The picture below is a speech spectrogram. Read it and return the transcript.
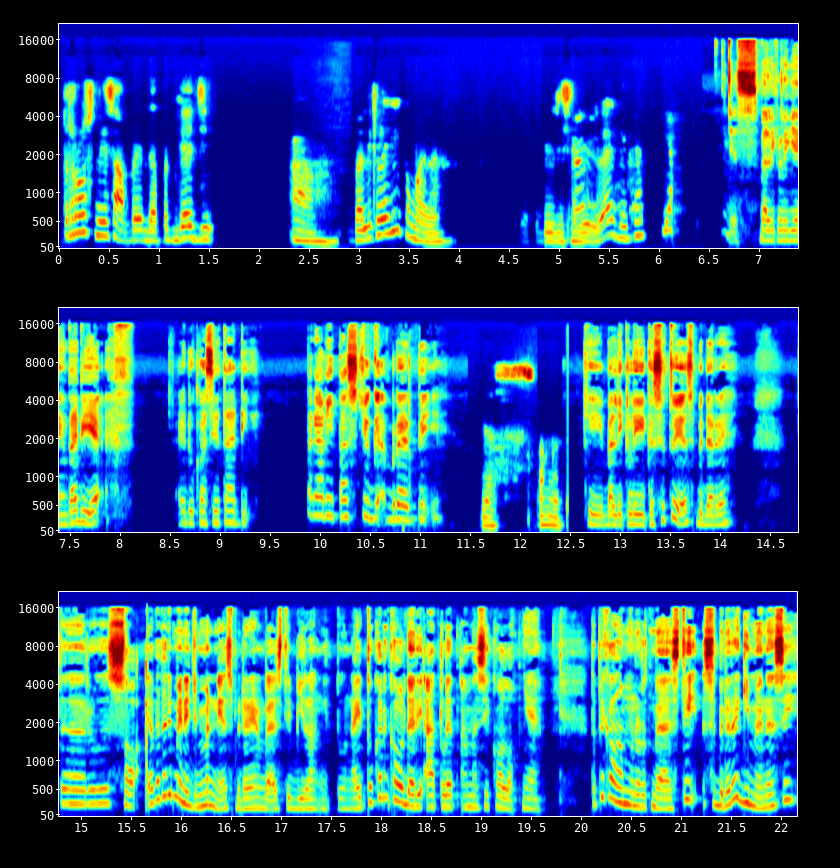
Terus nih sampai dapat gaji. Ah, balik lagi ke mana? Diri sendiri hmm. lagi kan ya yes balik lagi yang tadi ya edukasi tadi prioritas juga berarti yes banget oke balik lagi ke situ ya sebenarnya Terus so, apa tadi manajemen ya sebenarnya Mbak Asti bilang itu. Nah itu kan kalau dari atlet sama psikolognya. Tapi kalau menurut Mbak Asti sebenarnya gimana sih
